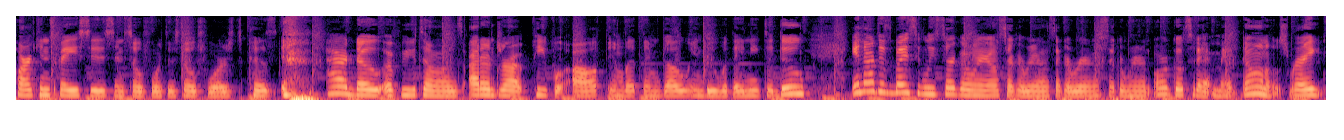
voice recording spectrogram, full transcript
parking spaces and so forth and so forth. Because I know a few times I don't drop people off and let them go and do what they need to do. And I just basically circle around, circle around, circle around, circle around, or go to that McDonald's, right?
